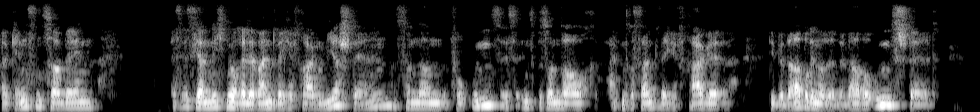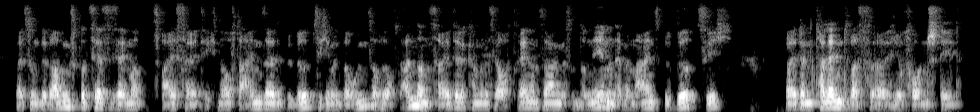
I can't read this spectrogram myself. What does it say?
ergänzend zu erwähnen, es ist ja nicht nur relevant, welche Fragen wir stellen, sondern für uns ist insbesondere auch interessant, welche Frage die Bewerberin oder der Bewerber uns stellt. Weil so ein Bewerbungsprozess ist ja immer zweiseitig. Ne? Auf der einen Seite bewirbt sich jemand bei uns, aber auf der anderen Seite kann man das ja auch drehen und sagen, das Unternehmen MM1 bewirbt sich bei dem Talent, was äh, hier vor uns steht.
